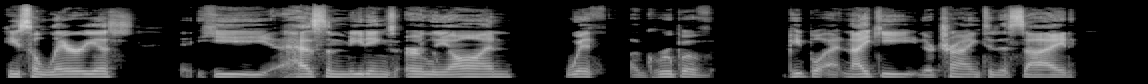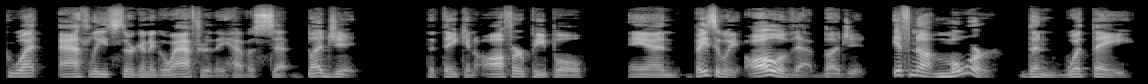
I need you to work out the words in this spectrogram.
He's hilarious. He has some meetings early on with a group of people at Nike. They're trying to decide what athletes they're going to go after. They have a set budget that they can offer people. And basically, all of that budget, if not more than what they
